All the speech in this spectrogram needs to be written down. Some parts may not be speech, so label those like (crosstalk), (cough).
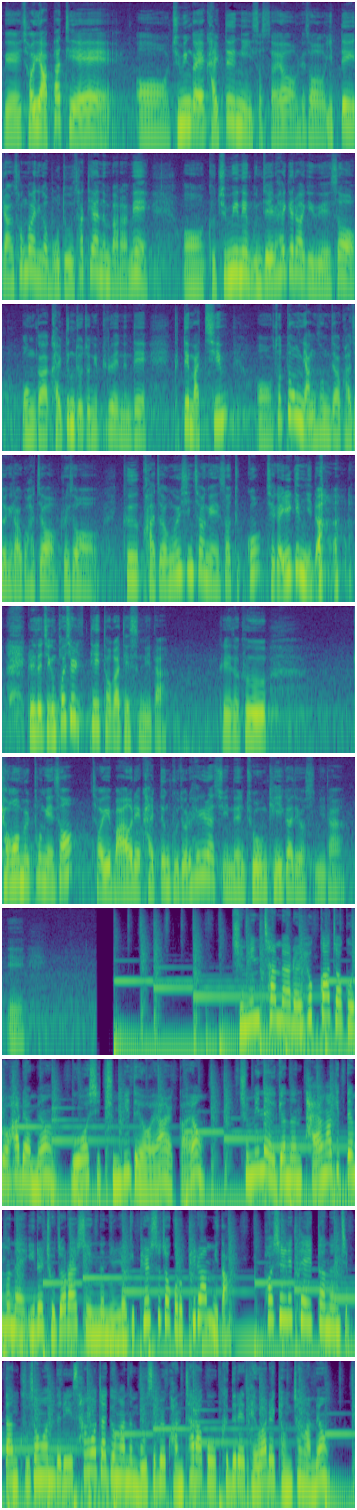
그게 저희 아파트에 어, 주민과의 갈등이 있었어요. 그래서 입대위랑 선관위가 모두 사퇴하는 바람에 어, 그 주민의 문제를 해결하기 위해서 뭔가 갈등 조정이 필요했는데 그때 마침 어, 소통 양성자 과정이라고 하죠. 그래서 그 과정을 신청해서 듣고 제가 일기입니다. (laughs) 그래서 지금 퍼실테이터가 됐습니다. 그래서 그 경험을 통해서 저희 마을의 갈등 구조를 해결할 수 있는 좋은 계기가 되었습니다. 예. 주민 참여를 효과적으로 하려면 무엇이 준비되어야 할까요? 주민의 의견은 다양하기 때문에 이를 조절할 수 있는 인력이 필수적으로 필요합니다. 퍼실리테이터는 집단 구성원들이 상호작용하는 모습을 관찰하고 그들의 대화를 경청하며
